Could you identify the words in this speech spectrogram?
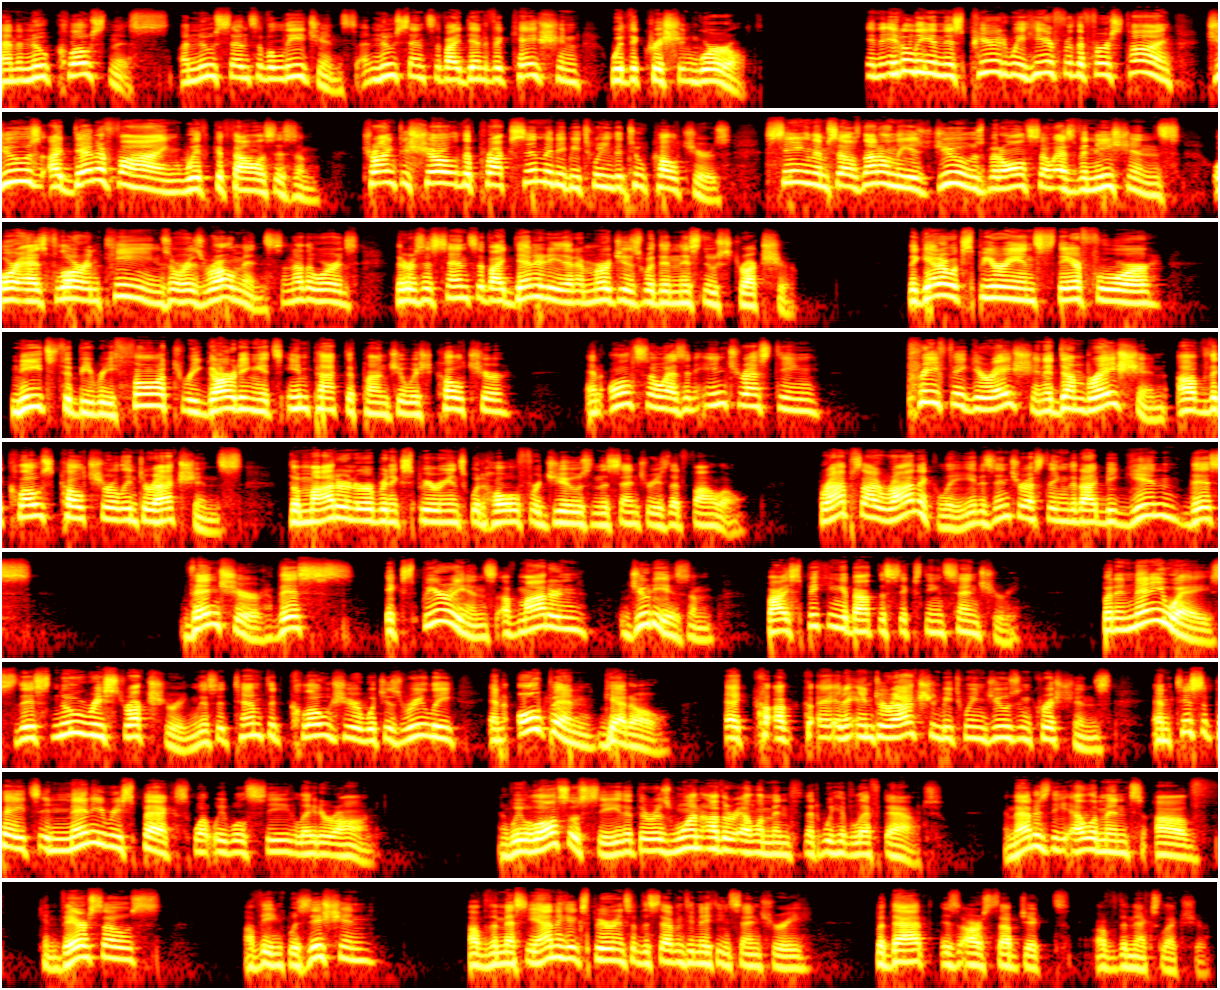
and a new closeness, a new sense of allegiance, a new sense of identification with the Christian world. In Italy, in this period, we hear for the first time Jews identifying with Catholicism, trying to show the proximity between the two cultures, seeing themselves not only as Jews, but also as Venetians or as Florentines or as Romans. In other words, there is a sense of identity that emerges within this new structure. The ghetto experience, therefore, needs to be rethought regarding its impact upon Jewish culture and also as an interesting prefiguration, adumbration of the close cultural interactions the modern urban experience would hold for Jews in the centuries that follow. Perhaps ironically, it is interesting that I begin this venture, this experience of modern Judaism by speaking about the 16th century. But in many ways, this new restructuring, this attempted closure, which is really an open ghetto, a, a, an interaction between Jews and Christians, anticipates in many respects what we will see later on. And we will also see that there is one other element that we have left out, and that is the element of conversos, of the Inquisition, of the messianic experience of the 17th, 18th century, but that is our subject of the next lecture.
